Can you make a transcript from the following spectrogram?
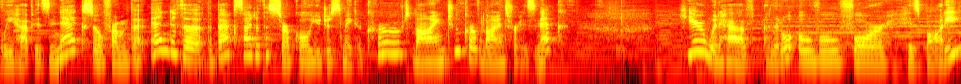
We have his neck. So from the end of the, the back side of the circle, you just make a curved line, two curved lines for his neck. Here would have a little oval for his body.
